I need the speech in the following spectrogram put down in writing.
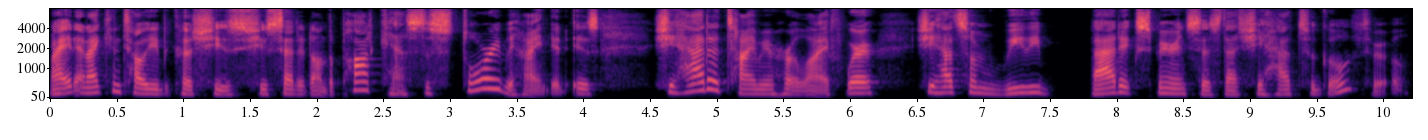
right? And I can tell you because she's, she said it on the podcast, the story behind it is she had a time in her life where she had some really bad experiences that she had to go through.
